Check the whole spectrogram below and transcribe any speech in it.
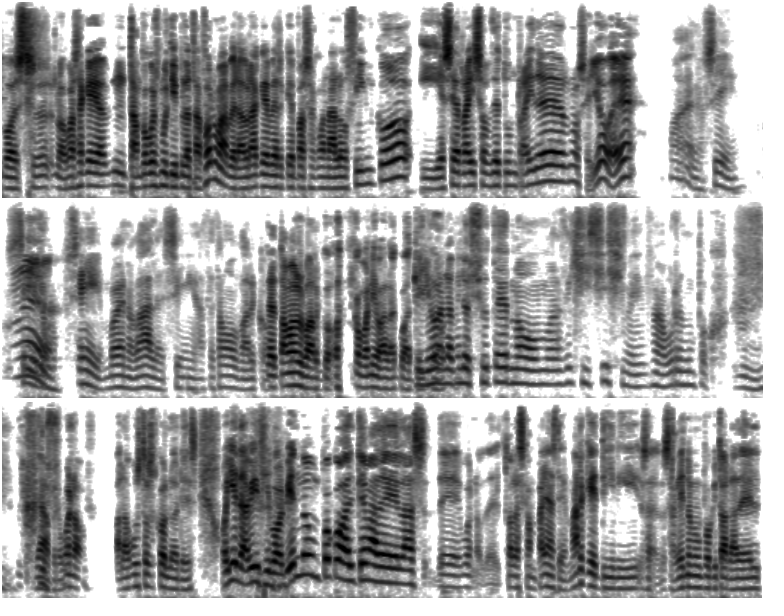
pues lo que pasa es que mm, tampoco es multiplataforma, pero habrá que ver qué pasa con Halo 5 y ese Rise of the Tomb Raider, no sé yo, ¿eh? Bueno, sí. Sí, Eh. sí, bueno, vale, sí, aceptamos barco. Aceptamos el barco, como Aníbal Que Acuático. yo a mí los shooters no me, sí, sí, sí, me, me aburren un poco. Mm, Ya, pero bueno, para gustos colores. Oye, David, y volviendo un poco al tema de las, de, bueno, de todas las campañas de marketing y sa- saliéndome un poquito ahora del,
